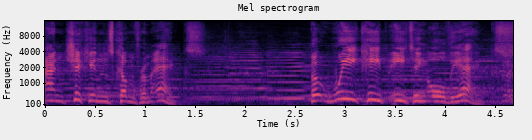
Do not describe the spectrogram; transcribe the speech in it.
and chickens come from eggs. But we keep eating all the eggs.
